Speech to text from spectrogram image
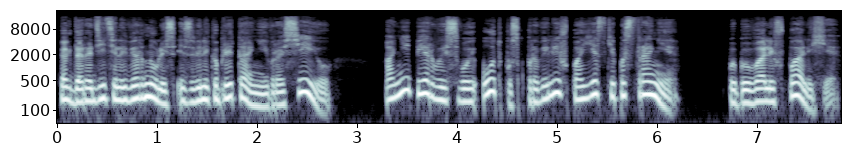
Когда родители вернулись из Великобритании в Россию, они первый свой отпуск провели в поездке по стране, побывали в Палихе,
